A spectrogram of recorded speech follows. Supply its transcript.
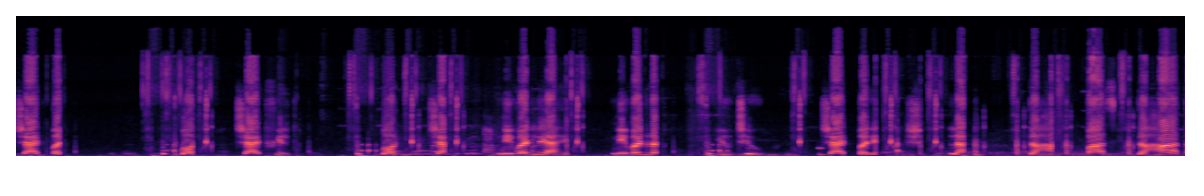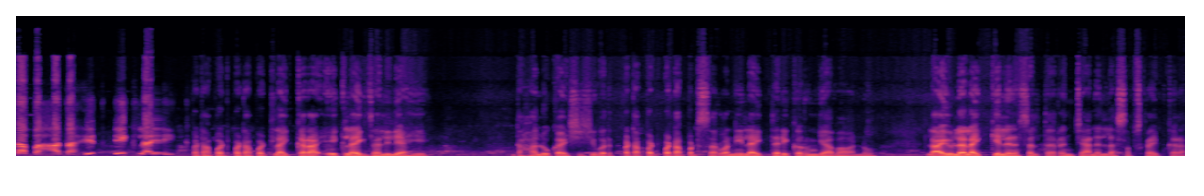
चॅट पर bot chat field bot chat निवडले आहे. निवड युट्यूब चॅट पर्याय ला दहा पाच दहा आता पाहत आहेत एक लाईक पटापट पटापट लाईक करा. एक लाईक झालेली आहे. दहा लोक ऐंशीशी वर पटापट पटापट सर्वांनी लाईक तरी करून घ्या भावांनो. लाईव्हला लाईक केले नसेल तर चॅनलला सबस्क्राईब करा.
